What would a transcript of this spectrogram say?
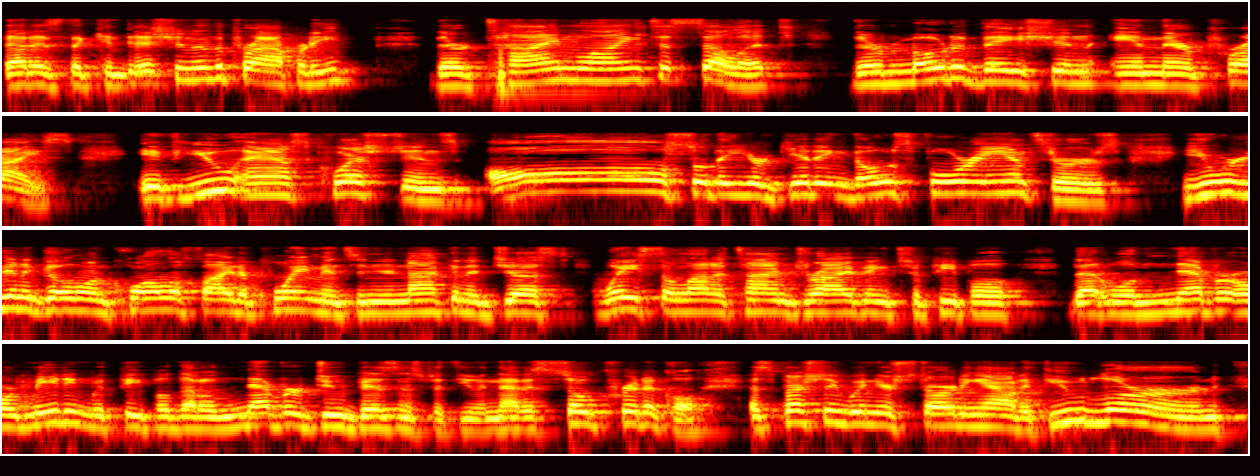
That is the condition of the property their timeline to sell it their motivation and their price if you ask questions all so that you're getting those four answers, you are going to go on qualified appointments and you're not going to just waste a lot of time driving to people that will never or meeting with people that'll never do business with you. And that is so critical, especially when you're starting out. If you learn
